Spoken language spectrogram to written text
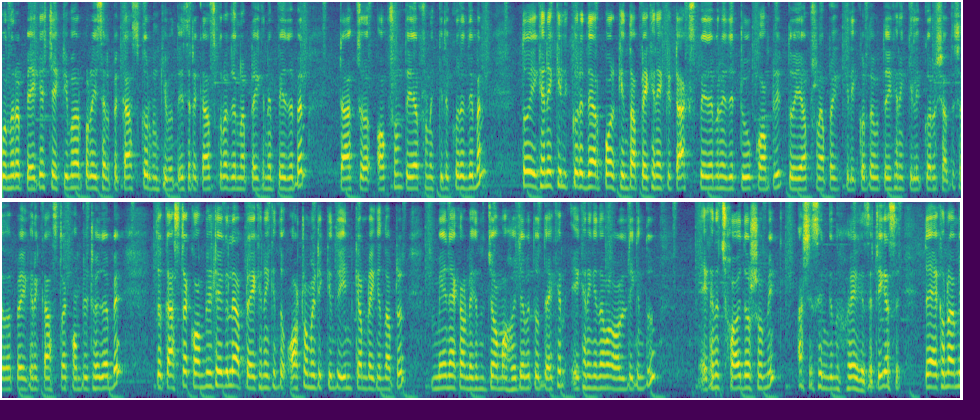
বন্ধুরা প্যাকেজটা অ্যাক্টিভ হওয়ার পরে এই সাইডে কাজ করবেন কীভাবে? তো এই সাইডে কাজ করার জন্য আপনি এখানে পেয়ে যাবেন টাস্ক অপশন তো এই অপশনে ক্লিক করে দেবেন। তো এখানে ক্লিক করে দেওয়ার পর কিন্তু আপনি এখানে একটি টাস্ক পেয়ে যাবেন, এই যে টু কমপ্লিট তো এই অপশনে আপনাকে ক্লিক করতে হবে। তো এখানে ক্লিক করার সাথে সাথে আপনার এখানে কাজটা কমপ্লিট হয়ে যাবে। তো কাজটা কমপ্লিট হয়ে গেলে আপনার এখানে কিন্তু অটোমেটিক কিন্তু ইনকামটা কিন্তু আপনার মেন অ্যাকাউন্টে কিন্তু জমা হয়ে যাবে। তো দেখেন, এখানে কিন্তু আমার অলরেডি কিন্তু এখানে ছয় দশমিক আশি সেন্ট কিন্তু হয়ে গেছে, ঠিক আছে? তো এখনও আমি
